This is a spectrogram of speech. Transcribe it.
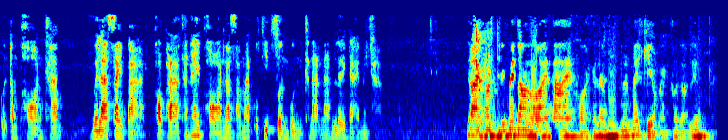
คุณอัมพรครับ เวลาใส่บาตรพอพระท่านให้พร เราสามารถอุทิศส่วนบุญขนาดนั้นเลยได้ไหมครับได้ความจริงไม่ต้องรอให้พระให้พรก็แล้วมันไม่เกี่ยวกันคนละเรื่องกัน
